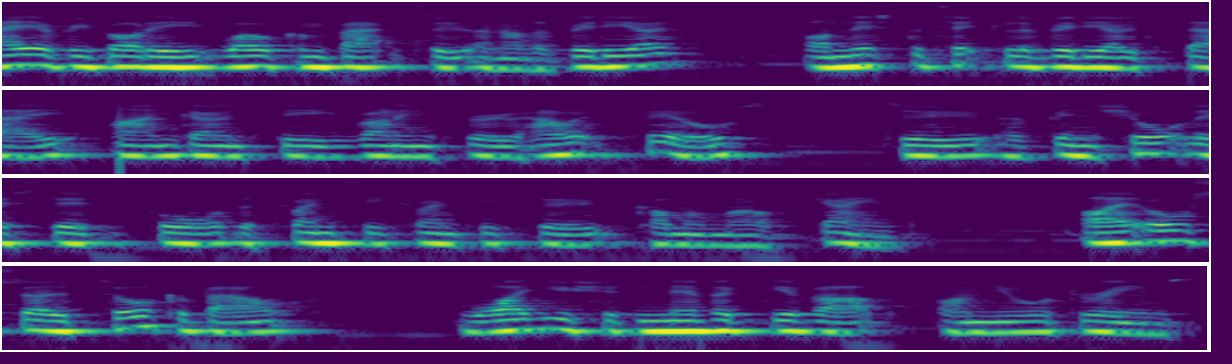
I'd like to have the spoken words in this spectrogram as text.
Hey everybody, welcome back to another video. On this particular video today, I'm going to be running through how it feels to have been shortlisted for the 2022 Commonwealth Games. I also talk about why you should never give up on your dreams.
